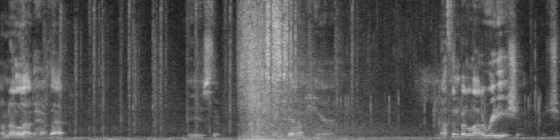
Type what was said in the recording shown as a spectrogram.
I'm not allowed to have that. Is there anything down here? Nothing but a lot of radiation. Which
